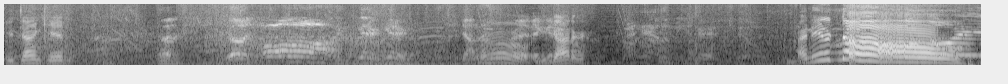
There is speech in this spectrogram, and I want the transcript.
You're done, kid. Done. Done. Oh, get her, get her. She's down there. Oh, you got her? her. Okay. I need a no!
